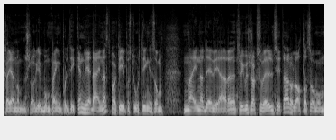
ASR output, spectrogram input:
skal gjennomslag i bompengepolitikken. Vi er det eneste partiet på Stortinget som mener det vi gjør. Trygve Slagsvold Vedum sitter her og later som om,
